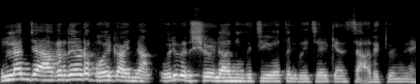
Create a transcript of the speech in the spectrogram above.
എല്ലാം ജാഗ്രതയോടെ പോയി കഴിഞ്ഞാൽ ഒരു വിഷയമില്ലാതെ നിങ്ങൾക്ക് ജീവിതത്തിൽ വിജയിക്കാൻ സാധിക്കുന്നേ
